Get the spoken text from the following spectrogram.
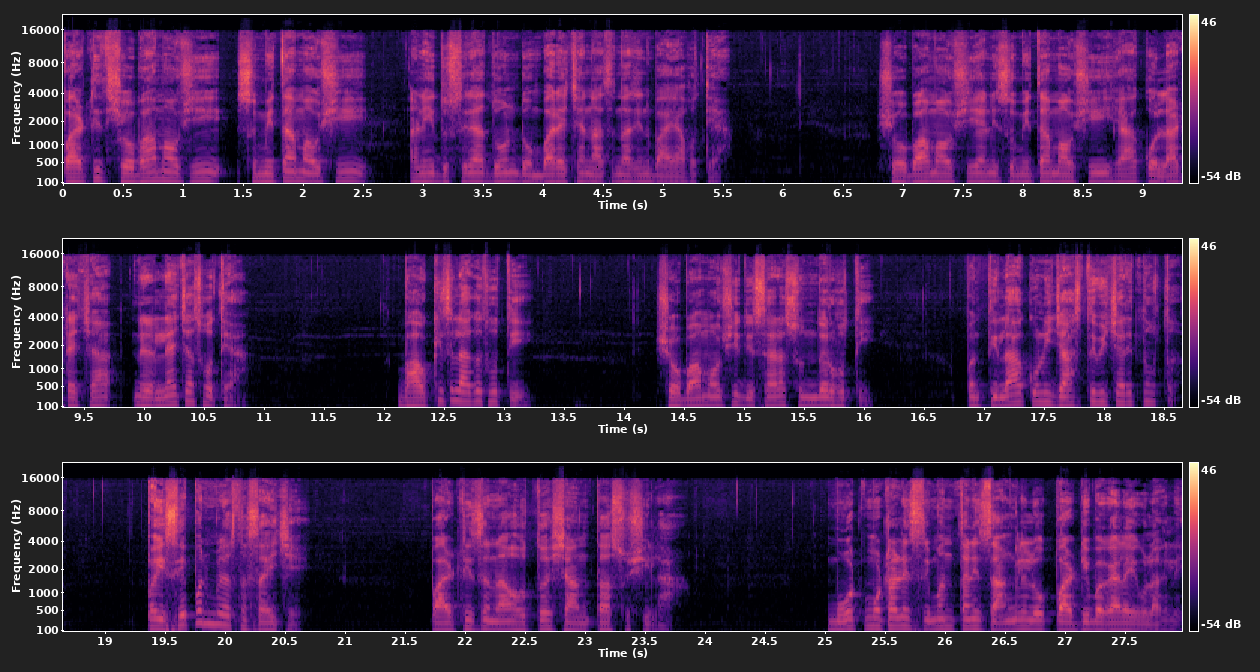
पार्टीत शोभा मावशी सुमिता मावशी आणि दुसऱ्या दोन डोंबाऱ्याच्या नाचणारीन बाया होत्या. शोभा मावशी आणि सुमिता मावशी ह्या कोल्हाट्याच्या निर्ल्याच्याच होत्या. भावकीच लागत होती. शोभा मावशी दिसायला सुंदर होती पण तिला कोणी जास्त विचारित नव्हतं. पैसे पण मिळत नसायचे. पार्टीचं नाव होतं शांता सुशिला. मोठमोठाले श्रीमंत आणि चांगले लोक पार्टी बघायला येऊ लागले.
